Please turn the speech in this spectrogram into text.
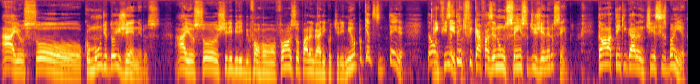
Ah, eu sou comum de dois gêneros. Ah, eu sou xiribiribi fom, fom, fom, eu sou parangarico tirimi, porque entende? Então, É você tem que ficar fazendo um censo de gênero sempre. Então ela tem que garantir esses banheiros.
